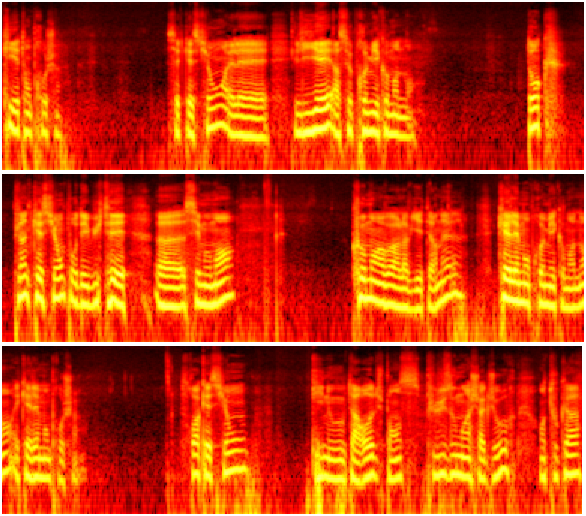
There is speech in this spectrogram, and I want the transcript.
Qui est ton prochain? Cette question, elle est liée à ce premier commandement. Donc, plein de questions pour débuter euh, ces moments. Comment avoir la vie éternelle? Quel est mon premier commandement et quel est mon prochain? Trois questions qui nous taraudent, je pense, plus ou moins chaque jour. En tout cas,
